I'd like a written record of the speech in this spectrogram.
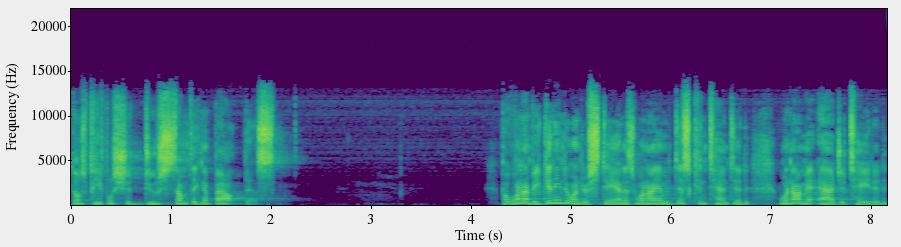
Those people should do something about this. But what I'm beginning to understand is when I am discontented, when I'm agitated,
